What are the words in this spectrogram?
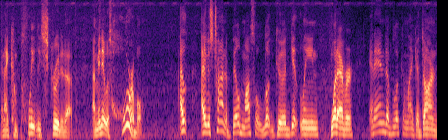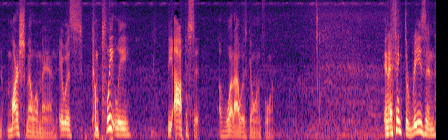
and I completely screwed it up. I mean, it was horrible. I, I was trying to build muscle, look good, get lean, whatever, and I ended up looking like a darn marshmallow man. It was completely the opposite of what I was going for. And I think the reason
